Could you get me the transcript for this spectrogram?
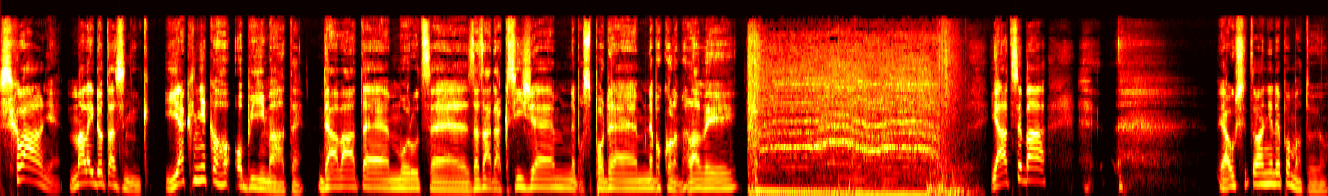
Schválně, malý dotazník. Jak někoho objímáte? Dáváte mu ruce za záda křížem, nebo spodem, nebo kolem hlavy? Já třeba... Já už si to ani nepamatuju.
